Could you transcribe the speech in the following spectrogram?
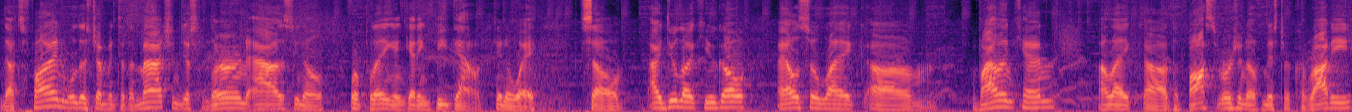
that's fine, we'll just jump into the match and just learn as, you know, we're playing and getting beat down, in a way. So, I do like Hugo. I also like um, Violent Ken. I like uh, the boss version of Mr. Karate.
